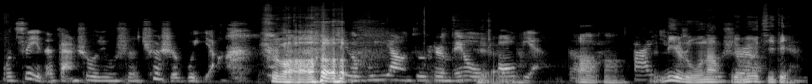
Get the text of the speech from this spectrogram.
我自己的感受就是确实不一样，是吧？这个不一样就是没 有褒贬的啊啊。例如呢，就是有没有几点？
